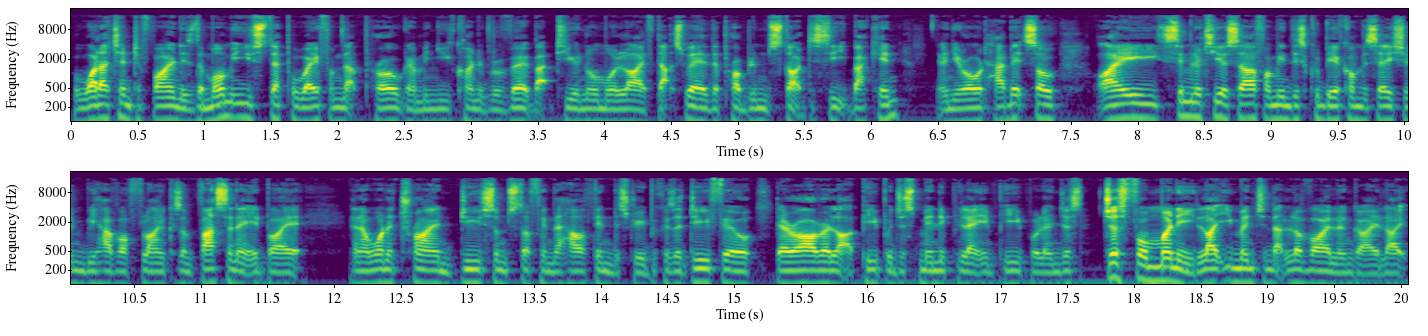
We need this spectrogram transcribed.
But what I tend to find is the moment you step away from that program and you kind of revert back to your normal life, that's where the problems start to seep back in and your old habits. So I, similar to yourself, I mean, this could be a conversation we have offline because I'm fascinated by it and I want to try and do some stuff in the health industry because I do feel there are a lot of people just manipulating people and just just for money. Like you mentioned that Love Island guy, like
